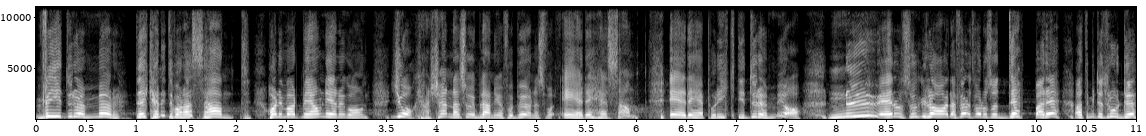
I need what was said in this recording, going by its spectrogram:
Vi drömmer, det kan inte vara sant. Har ni varit med om det någon gång? Jag kan känna så ibland när jag får bönesvar. Är det här sant? Är det här på riktigt? Drömmer jag? Nu är de så glada för att vara så deppade att de inte trodde.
